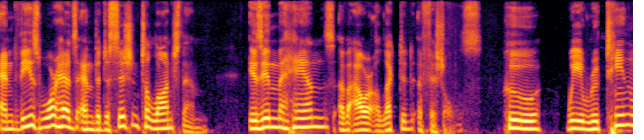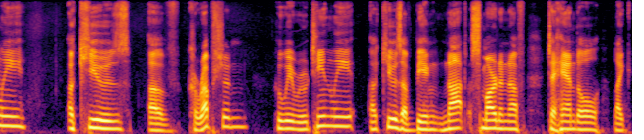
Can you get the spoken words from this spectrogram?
And these warheads and the decision to launch them is in the hands of our elected officials, who we routinely accuse of corruption, who we routinely accuse of being not smart enough to handle like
